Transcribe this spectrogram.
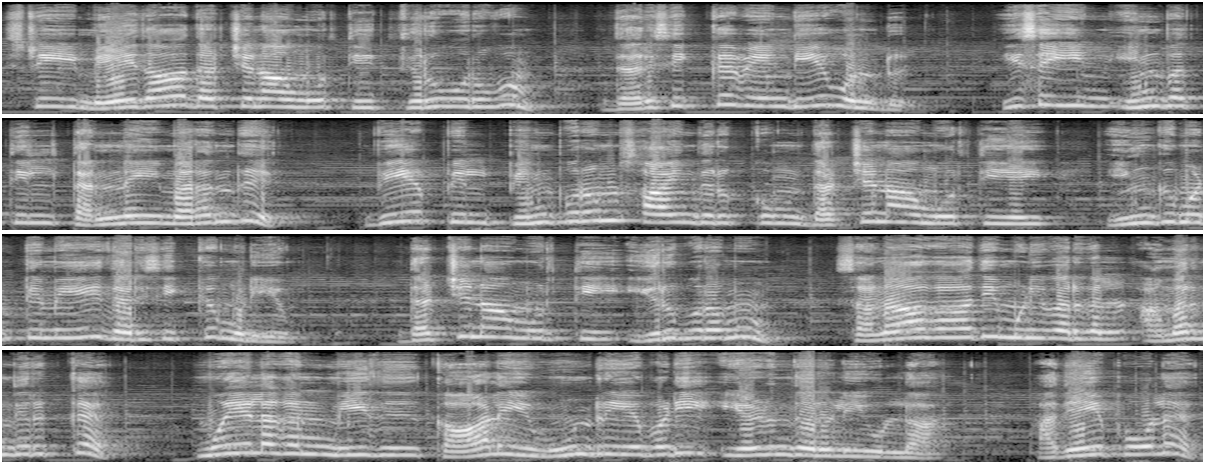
ஸ்ரீ மேதா தட்சிணாமூர்த்தி திருவுருவும் தரிசிக்க வேண்டிய ஒன்று. இசையின் இன்பத்தில் தன்னை மறந்து வியப்பில் பின்புறம் சாய்ந்திருக்கும் தட்சிணாமூர்த்தியை இங்கு மட்டுமே தரிசிக்க முடியும். தட்சிணாமூர்த்தி இருபுறமும் சனாகாதி முனிவர்கள் அமர்ந்திருக்க முயலகன் மீது காலை ஊன்றியபடி எழுந்தருளியுள்ளார். அதேபோல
